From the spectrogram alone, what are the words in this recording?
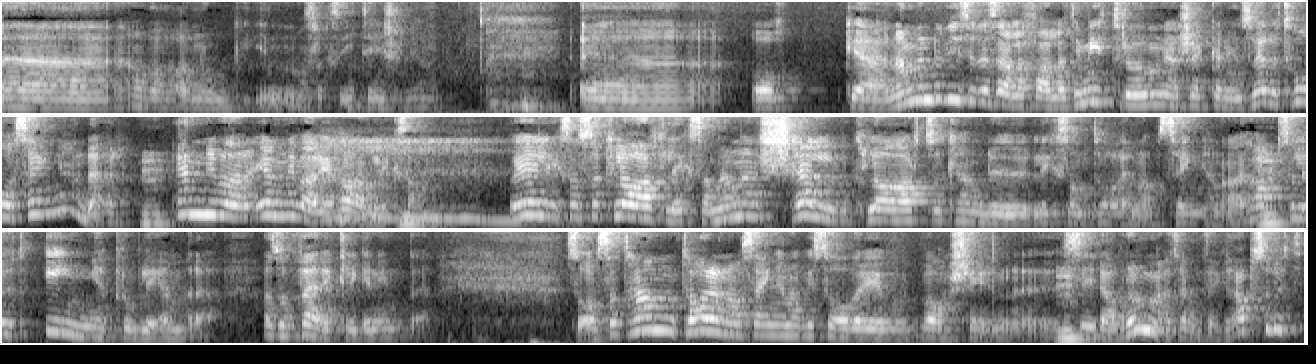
Uh, han var nog någon slags IT-ingenjör. Eh, och eh, nej, men det visade sig i alla fall att i mitt rum när jag checkade in så är det två sängar där. En, i var, en i varje hörn liksom. Och jag är liksom såklart liksom, ja men självklart så kan du liksom ta en av sängarna. Jag har absolut inga problem med det. Alltså verkligen inte. Så, så att han tar en av sängarna och vi sover i varsin eh, sida av rummet helt enkelt. Absolut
